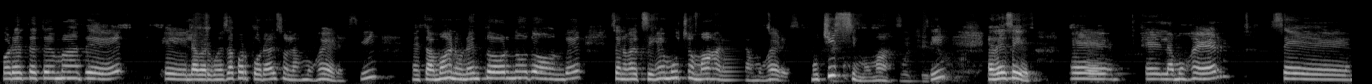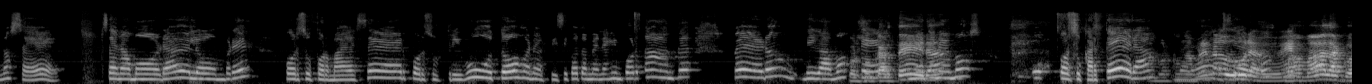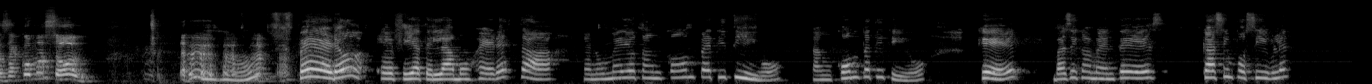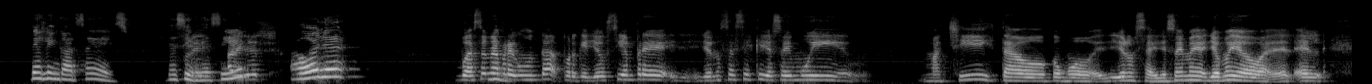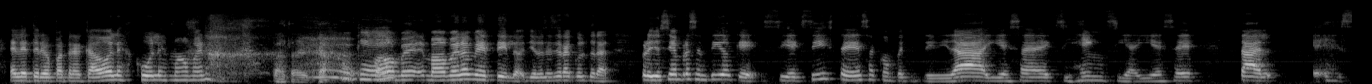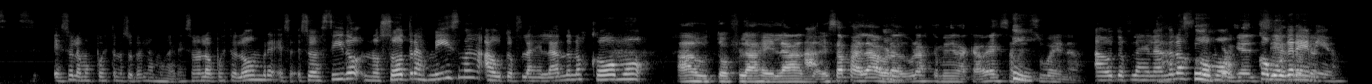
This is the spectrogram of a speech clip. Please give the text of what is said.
por este tema de eh, la vergüenza corporal son las mujeres, ¿sí? Estamos en un entorno donde se nos exige mucho más a las mujeres, muchísimo más, Muchísimo. ¿sí? Es decir, eh, eh, la mujer se, no sé, se enamora del hombre por su forma de ser, por sus tributos, bueno, el físico también es importante, pero digamos Por su que no tenemos, por su cartera, Amor, con hambre no ¿Es dura, cierto? bebé. Mamá, las cosas como son. Pero eh, fíjate, la mujer está en un medio tan competitivo, tan competitivo, que básicamente es casi imposible deslingarse de eso. Es decir, decir, yo- oye, Voy a hacer una pregunta porque yo siempre, yo no sé si es que yo soy muy machista o como, yo no sé, yo soy medio, yo medio, el, el, el heteropatriarcado del school es más o menos, más o, me- más o menos mi estilo, yo no sé si era cultural, pero yo siempre he sentido que si existe esa competitividad y esa exigencia y ese tal, es, eso lo hemos puesto nosotros las mujeres, eso no lo ha puesto el hombre, eso, eso ha sido nosotras mismas autoflagelándonos como Autoflagelando. Ah, Esa palabra, sí. Duras, que me en la cabeza Sí. me suena. autoflagelándonos Sí. como, como que- gremio.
